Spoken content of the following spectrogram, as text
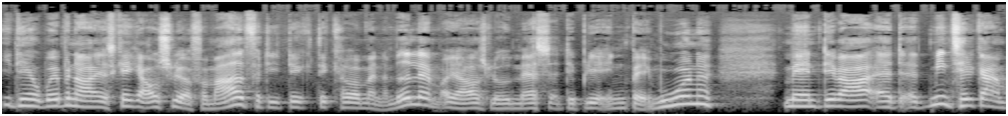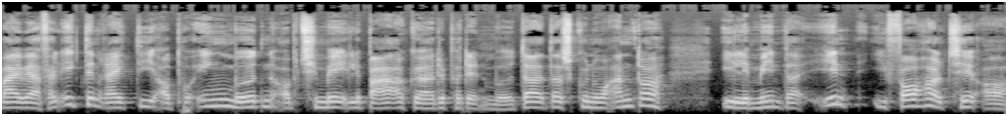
i det her webinar. Jeg skal ikke afsløre for meget, fordi det, det kræver, at man er medlem, og jeg har også lovet masse, at det bliver inde bag murene. Men det var, at, at min tilgang var i hvert fald ikke den rigtige, og på ingen måde den optimale, bare at gøre det på den måde. Der, der skulle nogle andre elementer ind i forhold til at,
